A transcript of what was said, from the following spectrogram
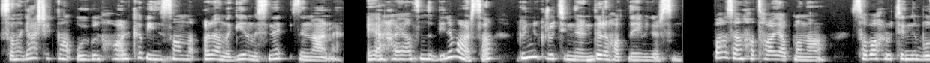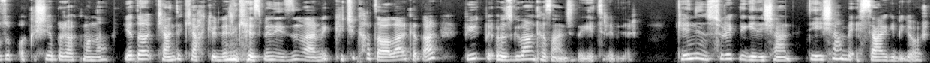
sana gerçekten uygun harika bir insanla arana girmesine izin verme. Eğer hayatında biri varsa günlük rutinlerinde rahatlayabilirsin. Bazen hata yapmana, sabah rutinini bozup akışa bırakmana ya da kendi kahküllerini kesmene izin vermek küçük hatalar kadar büyük bir özgüven kazancı da getirebilir. Kendini sürekli gelişen, değişen bir eser gibi gör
